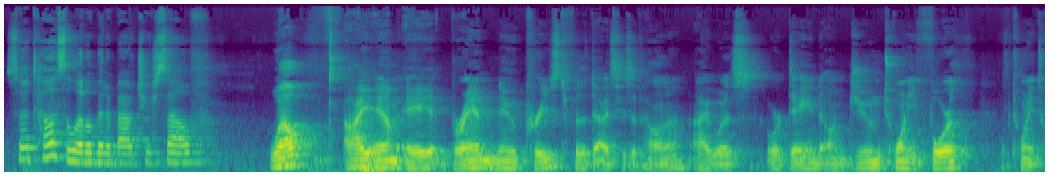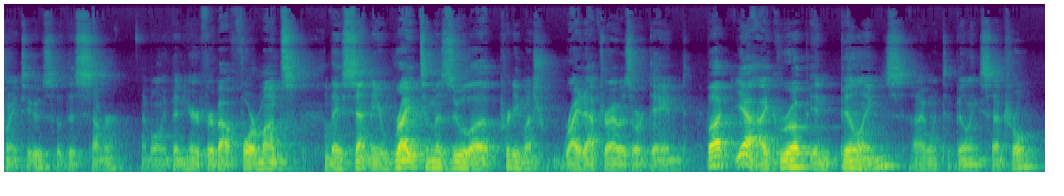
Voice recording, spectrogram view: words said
So tell us a little bit about yourself. Well, I am a brand new priest for the Diocese of Helena. I was ordained on June 24th of 2022, so this summer. I've only been here for about four months. They sent me right to Missoula pretty much right after I was ordained. But yeah, I grew up in Billings. I went to Billings Central,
